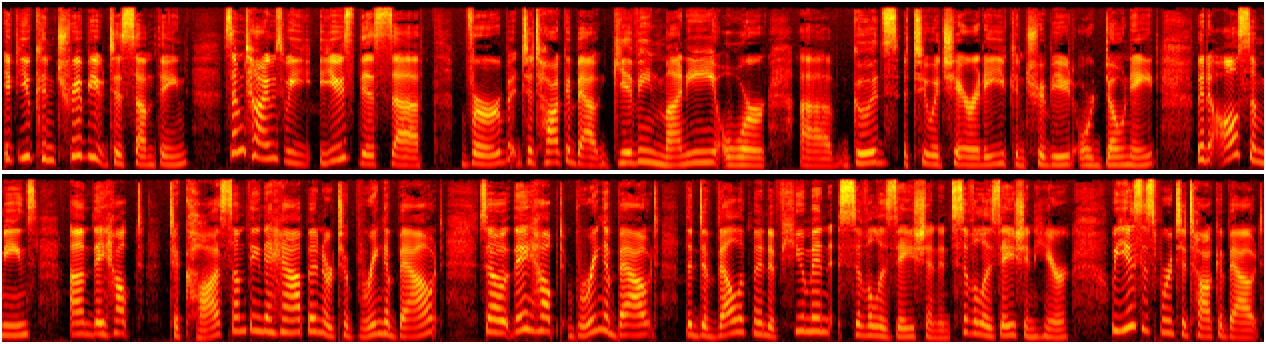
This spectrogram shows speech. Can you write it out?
If you contribute to something, sometimes we use this uh, verb to talk about giving money or uh, goods to a charity. You contribute or donate, but it also means um, they helped to cause something to happen or to bring about. So they helped bring about the development of human civilization. And civilization here, we use this word to talk about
